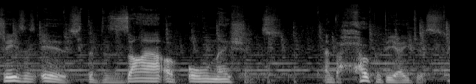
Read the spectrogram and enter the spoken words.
Jesus is the desire of all nations and the hope of the ages.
